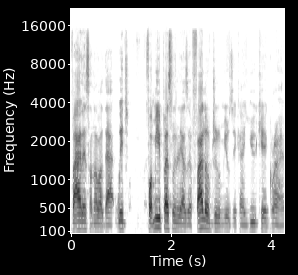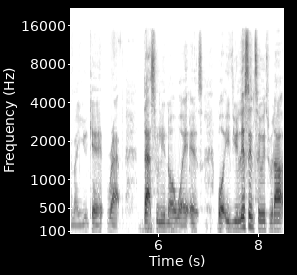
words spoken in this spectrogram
violence and all of that. Which, for me personally, as a fan of drill music and UK grime and UK rap, that's really not what it is. But if you listen to it without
